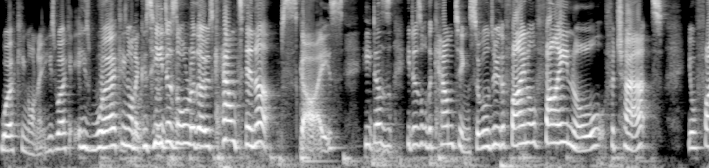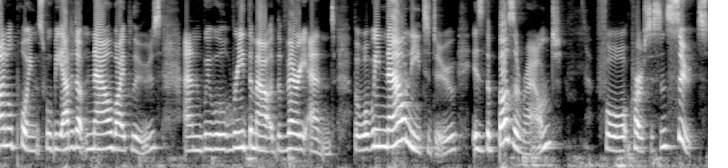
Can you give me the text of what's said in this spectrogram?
Working on it. He's working. He's working on it because he does all of those counting ups, guys. He does. He does all the counting. So we'll do the final final for chat. Your final points will be added up now by Plus, and we will read them out at the very end. But what we now need to do is the buzz around for Croesus and Suit.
